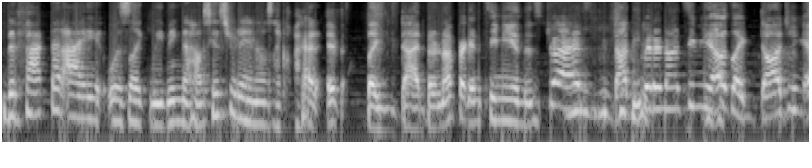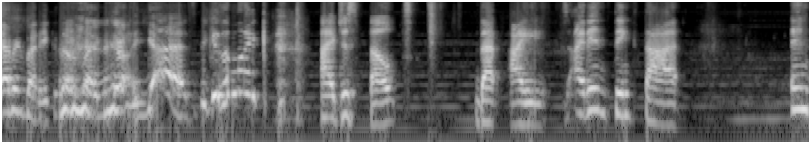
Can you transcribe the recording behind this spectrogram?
the fact that I was like leaving the house yesterday and I was like, oh my god, if like dad better not freaking see me in this dress. Daddy better not see me. I was like dodging everybody because I was like, yes, because I'm like, I just felt that I I didn't think that and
